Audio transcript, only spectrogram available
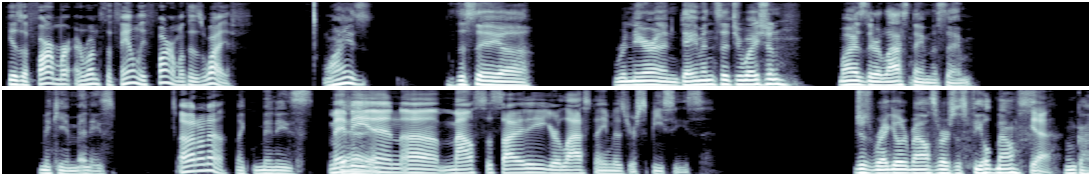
He is a farmer and runs the family farm with his wife. Why is, is this a uh, Rhaenyra and Daemon situation? Why is their last name the same? Mickey and Minnie's. I don't know. Like Minnie's. Maybe dad. in uh, mouse society, your last name is your species. Just regular mouse versus field mouse? Yeah. Okay.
